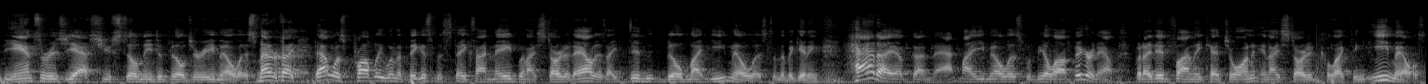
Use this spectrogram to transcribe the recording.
The answer is yes you still need to build your email list. Matter of fact that was probably one of the biggest mistakes I made when I started out is I didn't build my email list in the beginning. Had I have done that my email list would be a lot bigger now but I did finally catch on and I started collecting emails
